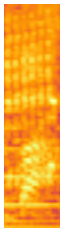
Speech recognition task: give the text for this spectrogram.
number.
